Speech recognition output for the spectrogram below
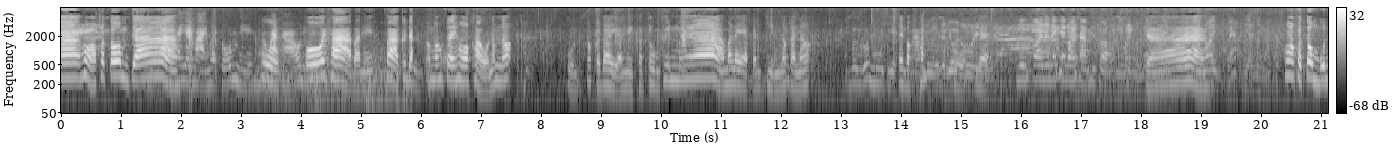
มาห่อข้าวต้มจ้าให้ยายหมายเมื่อต้มนี่โอ้เมื่อผัดเอานี่โอ้ยผ้าบาดนี้ฝ้าคือดักเอามาใส่ห่อเข่าวน้ำเนาะ คุณเขาก็ได้อันนี้ข้าวต้มขึ้นเมื่อเอามาแลกกันกินเนาะค่ะเนาะเบิ่งรุ่นหมูสิอยากได้บักพัดดูให้ยอดดูแหละหนึ่งก้อยนั่นได้แค่ร้อยสามสิบสองเองทั้งหมดนะจ้าร้อยแป๊บเดียวนี่แหละห่อข้าวต้มบุญ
